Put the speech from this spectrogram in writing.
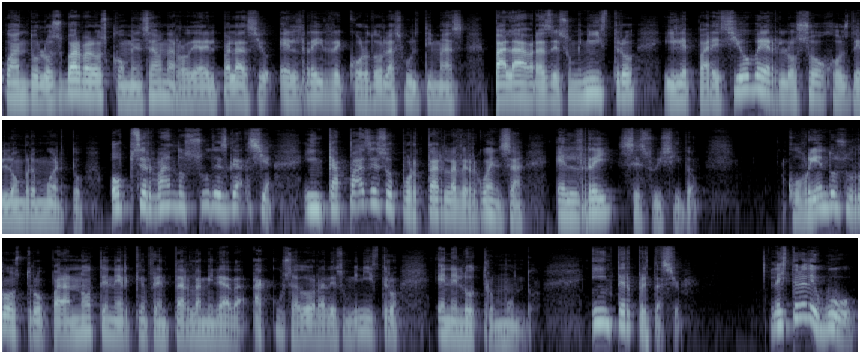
cuando los bárbaros comenzaron a rodear el palacio, el rey recordó las últimas palabras de su ministro y le pareció ver los ojos del hombre muerto, observando su desgracia. Incapaz de soportar la vergüenza, el rey se suicidó cubriendo su rostro para no tener que enfrentar la mirada acusadora de su ministro en el otro mundo. Interpretación. La historia de Wu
